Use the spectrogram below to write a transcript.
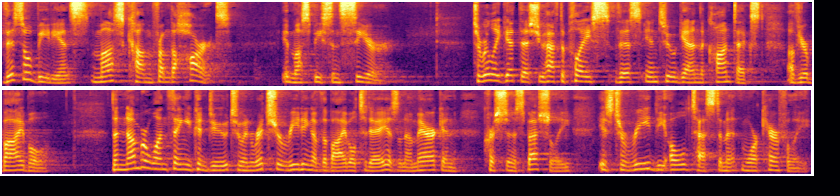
this obedience must come from the heart. It must be sincere. To really get this, you have to place this into, again, the context of your Bible. The number one thing you can do to enrich your reading of the Bible today, as an American Christian especially, is to read the Old Testament more carefully.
